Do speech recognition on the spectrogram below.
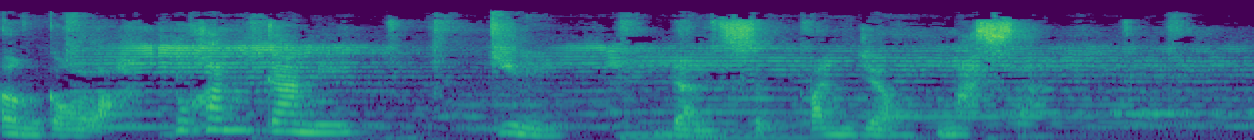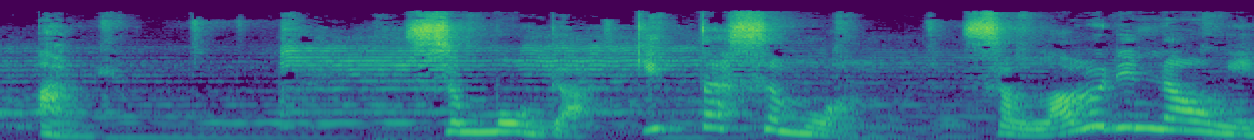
Engkaulah Tuhan kami kini dan sepanjang masa. Amin. Semoga kita semua selalu dinaungi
